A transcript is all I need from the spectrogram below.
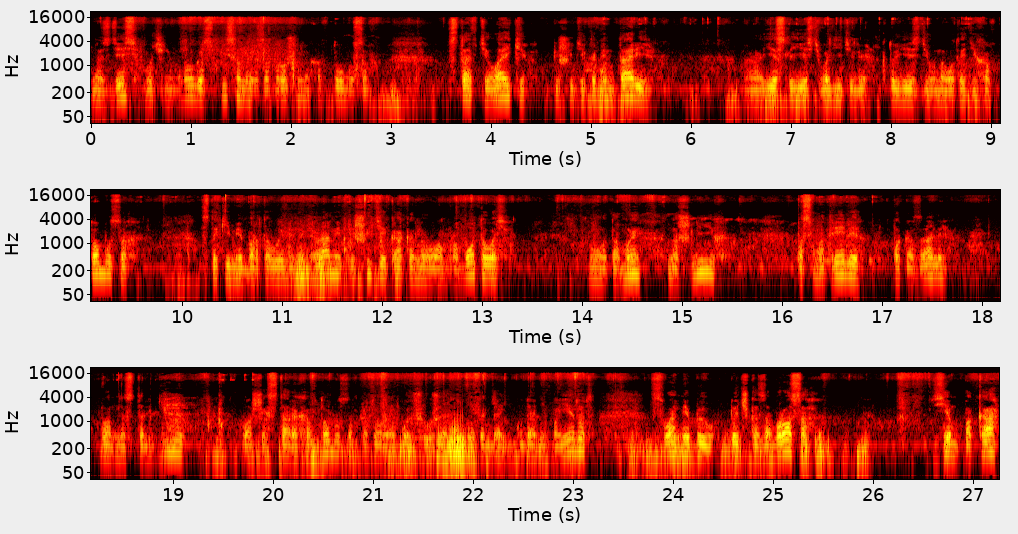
Но здесь очень много списанных заброшенных автобусов. Ставьте лайки, пишите комментарии. Э, Если есть водители, кто ездил на вот этих автобусах с такими бортовыми номерами, пишите, как оно вам работалось. Вот, а мы нашли их, посмотрели, показали вам ностальгию ваших старых автобусов, которые больше уже никогда никуда не поедут. С вами был Точка Заброса. Всем пока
